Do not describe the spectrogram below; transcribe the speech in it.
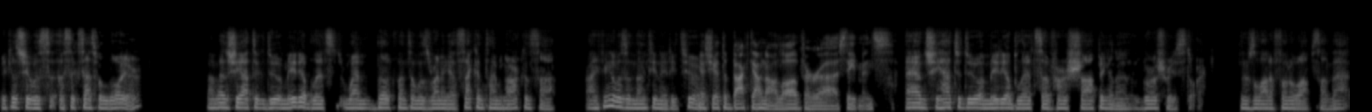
because she was a successful lawyer, and then she had to do a media blitz when Bill Clinton was running a second time in Arkansas. I think it was in 1982. Yeah, she had to back down on a lot of her uh, statements. and she had to do a media blitz of her shopping in a grocery store. There's a lot of photo ops on that.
